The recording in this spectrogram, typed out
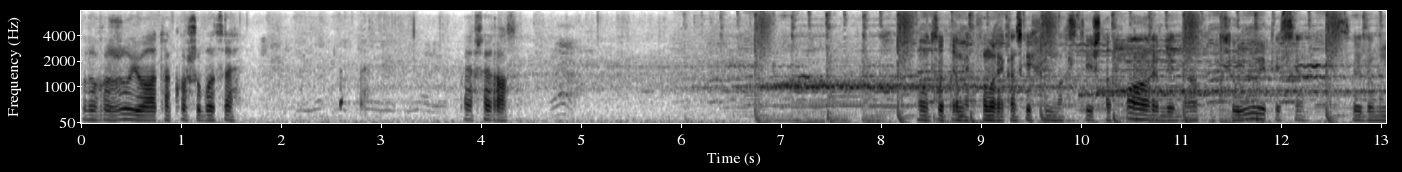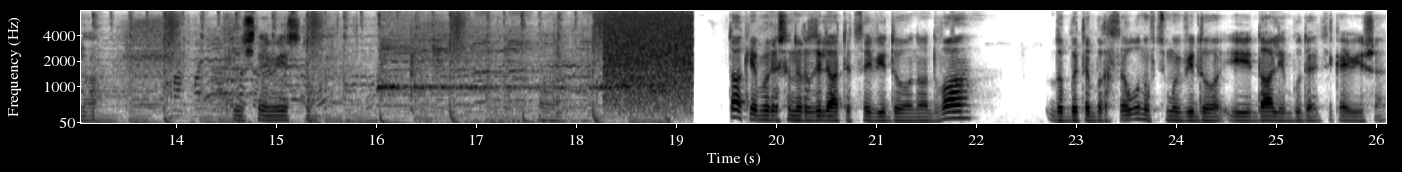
подорожую, а також щоб оце перший раз. Оце прям як в американських фільмах стоїш на пагорбі, да, поцілуєтеся з видом на нічне місто. Так, я вирішив розділяти це відео на два добити Барселону в цьому відео і далі буде цікавіше.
